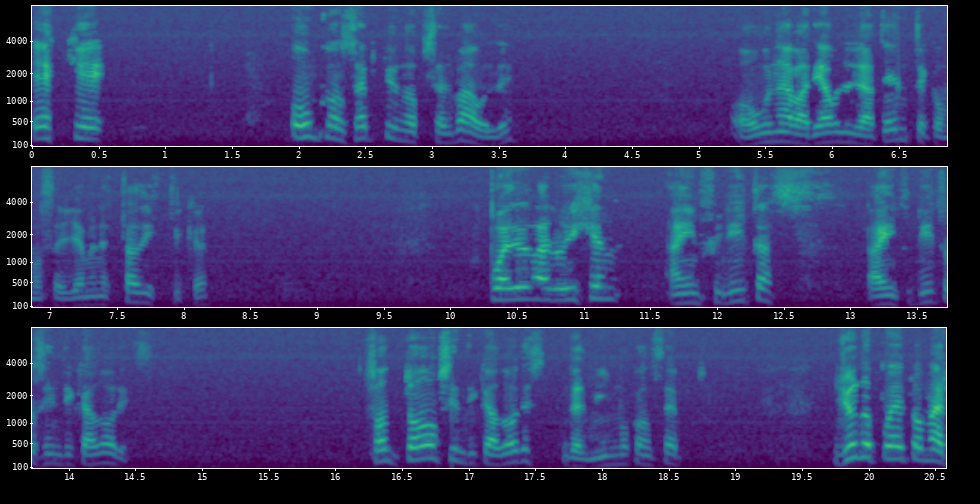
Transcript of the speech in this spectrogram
es que un concepto inobservable o una variable latente, como se llama en estadística, puede dar origen a infinitas, a infinitos indicadores. Son todos indicadores del mismo concepto. Y uno puede tomar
